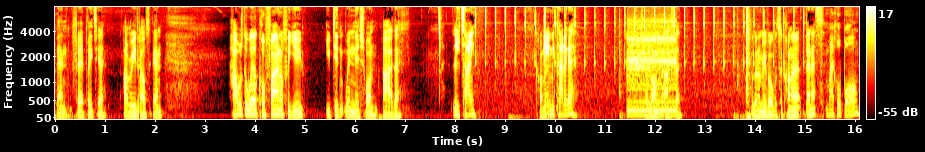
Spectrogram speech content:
then fair play to you. I'll read it out again. How was the World Cup final for you? You didn't win this one either. Li Tie. Connor, Jamie Carragher. is the wrong answer. We're going to move over to Connor Bennett. Michael Ball.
